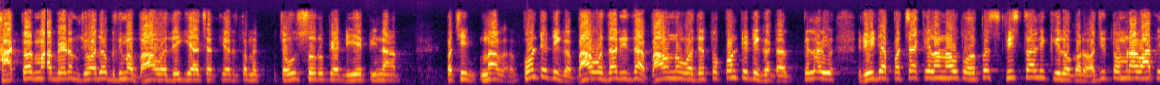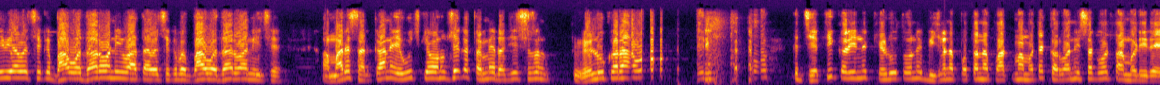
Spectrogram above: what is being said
ખાતરમાં મેડમ જોવા જાવ બધીમાં ભાવ વધી ગયા છે. અત્યારે તમે ચૌદસો રૂપિયા ડીએપી ના પછી ક્વોન્ટિટી ભાવ વધારી દીધા. ભાવ ન વધે તો ક્વોન્ટિટી ઘટા પેલા યુરિયા પચાસ કિલો નો આવતો હવે પિસ્તાલીસ કિલો કરો. હજી તો હમણાં વાત એવી આવે છે કે ભાવ વધારવાની વાત આવે છે કે ભાઈ ભાવ વધારવાની છે. અમારે સરકારને એવું જ કહેવાનું છે કે તમે રજીસ્ટ્રેશન વહેલું કરાવો કે જેથી કરીને ખેડૂતોને બીજાના પોતાના પાકમાં માટે કરવાની સગવડતા મળી રહે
